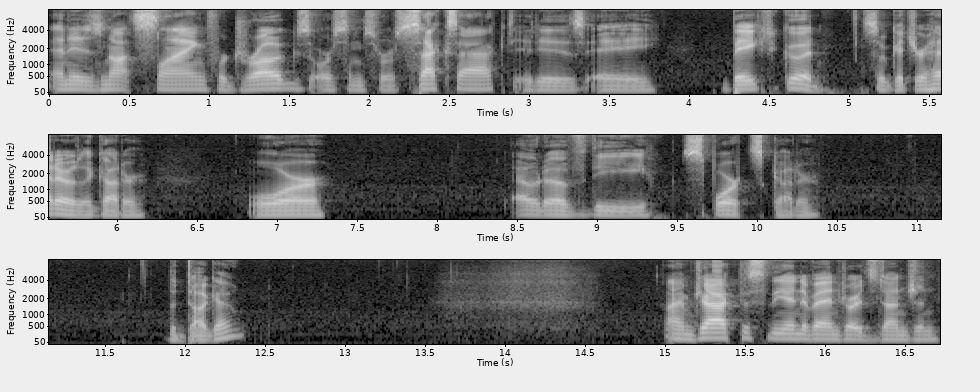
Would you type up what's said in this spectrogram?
and it is not slang for drugs or some sort of sex act. It is a baked good. So get your head out of the gutter or out of the sports gutter. The dugout? I'm Jack. This is the end of Android's Dungeon.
